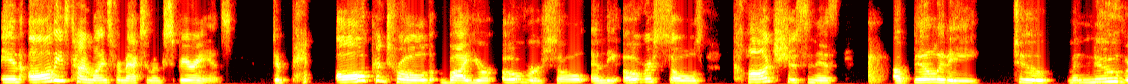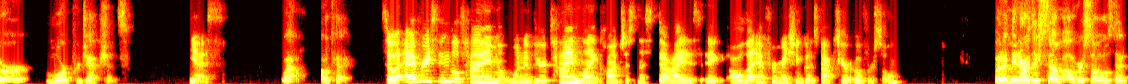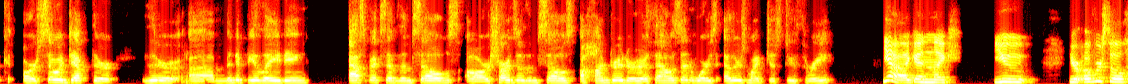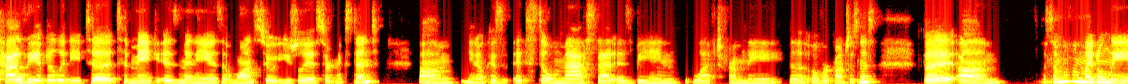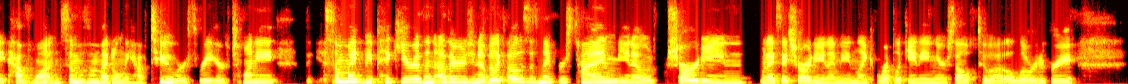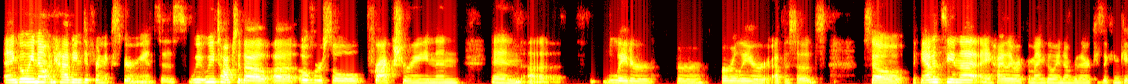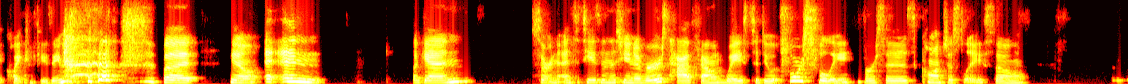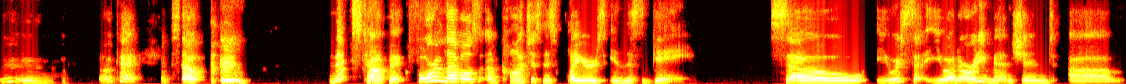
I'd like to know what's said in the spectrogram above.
In all these timelines for maximum experience, dep- all controlled by your oversoul and the oversoul's consciousness ability to maneuver more projections. Yes. Wow. Okay. So every single time one of your timeline consciousness dies, it, all that information goes back to your oversoul. But I mean, are there some oversouls that are so adept they're they're uh, manipulating aspects of themselves or shards of themselves a hundred or a thousand, whereas others might just do three? Yeah, again, like you your oversoul has the ability to to make as many as it wants to usually a certain extent. Um you know because it's still mass that is being left from the the overconsciousness. But um some of them might only have one. Some of them might only have two or three or 20 some might be pickier than others you know be like oh this is my first time you know sharding. When i say sharding i mean like replicating yourself to a, a lower degree and going out and having different experiences. We, we talked about uh, oversoul fracturing and and uh, later or earlier episodes. So if you haven't seen that, I highly recommend going over there because it can get quite confusing. but you know, and, and again, certain entities in this universe have found ways to do it forcefully versus consciously. So. Mm-hmm. Okay. So next topic four levels of consciousness players in this game. So you were you had already mentioned um,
